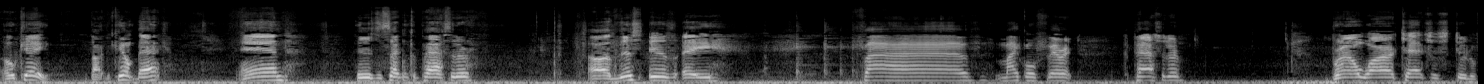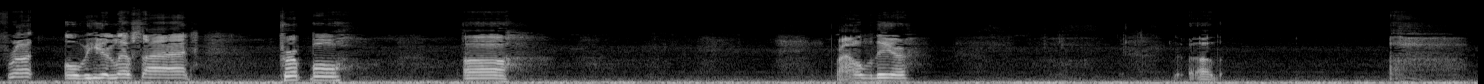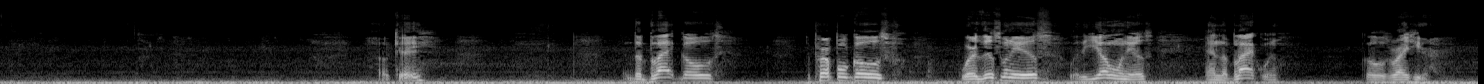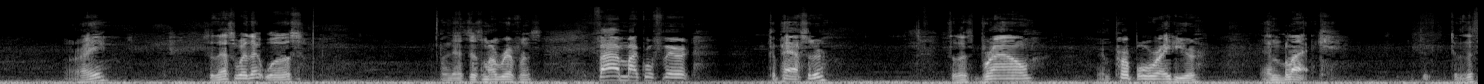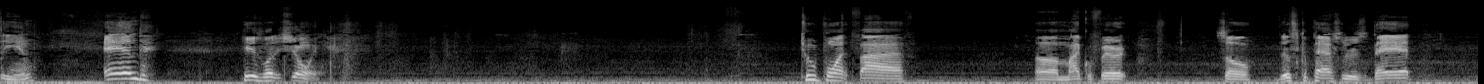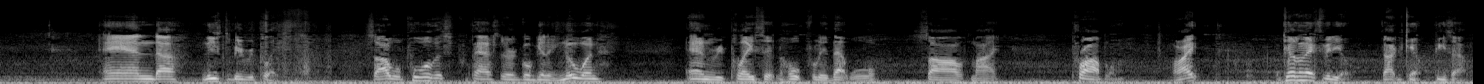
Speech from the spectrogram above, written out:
Okay, Dr. Kemp back. And here's the second capacitor. Uh, this is a 5 microfarad capacitor. Brown wire attaches to the front. Over here, left side. Purple. Uh, brown over there. Uh, okay. The black goes the purple goes where this one is where the yellow one is and the black one goes right here. All right so that's where that was. And that's just my reference. Five microfarad capacitor. So that's brown and purple right here and black to, to this end. And here's what it's showing 2.5 uh, microfarad. So this capacitor is bad and uh, needs to be replaced. So I will pull this capacitor, go get a new one, and replace it, and hopefully that will solve my problem. All right. Until the next video, Dr. Kemp. Peace out.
